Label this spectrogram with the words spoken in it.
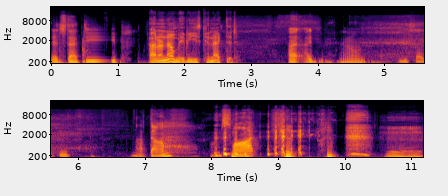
it's that deep. I don't know. Maybe he's connected. I I, I don't think it's that deep. Not dumb. I'm smart.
